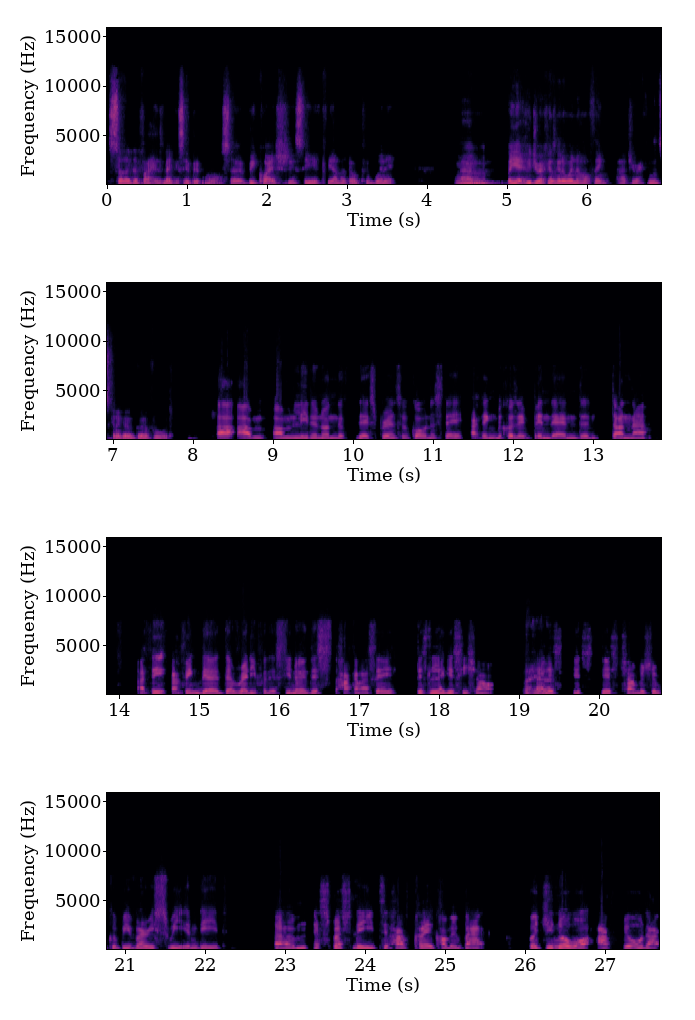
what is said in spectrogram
solidify his legacy a bit more. So it'd be quite interesting to see if the underdog could win it. Mm. Um, but yeah, who do you reckon is going to win the whole thing? How do you reckon it's going to go going forward? I, I'm I'm leaning on the, the experience of Golden State. I think because they've been there and done- that, I think I think they're they're ready for this. You know, this how can I say this legacy shout? Like, this this this championship could be very sweet indeed, um, especially to have Klay coming back. But you know what? I feel that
